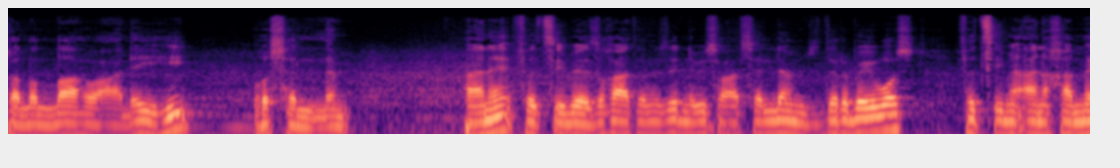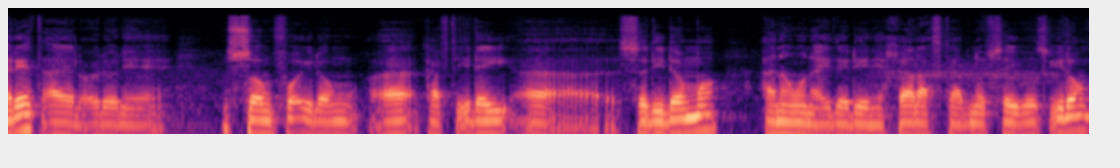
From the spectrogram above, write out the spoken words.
ሰለ ላሁ ዓለይሂ ወሰለም ኣነ ፈፂመ እዚ ኻተም እዚ ነቢ ስ ሰለም ዝድርበይዎስ ፈፂመ ኣነ ኻብ መሬት ኣየልዕሎን እየ እሶም ፎእ ኢሎም ካብቲ ኢደይ ሰዲዶሞ ኣነ እውን ኣይደልዮን እየ ኽያላስ ካብ ነፍሰይ ወፂኡ ኢሎም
